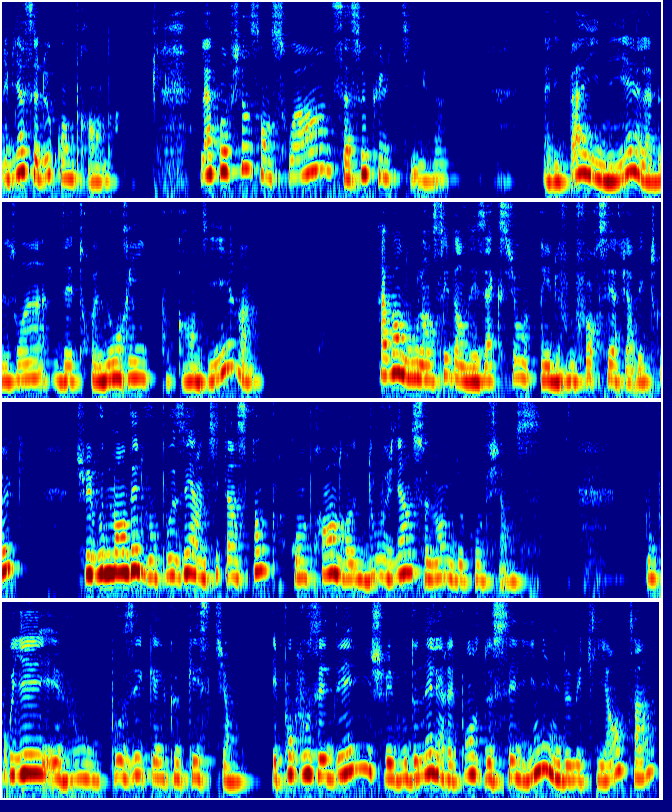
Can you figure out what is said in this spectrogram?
eh bien, c'est de comprendre. La confiance en soi, ça se cultive. Elle n'est pas innée, elle a besoin d'être nourrie pour grandir. Avant de vous lancer dans des actions et de vous forcer à faire des trucs, je vais vous demander de vous poser un petit instant pour comprendre d'où vient ce manque de confiance vous pourriez vous poser quelques questions. Et pour vous aider, je vais vous donner les réponses de Céline, une de mes clientes. Hein.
